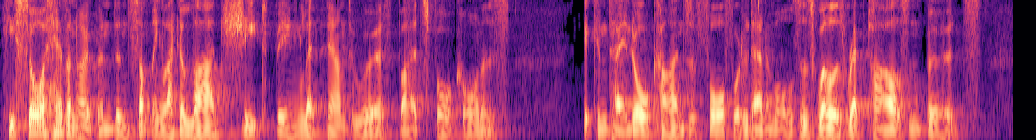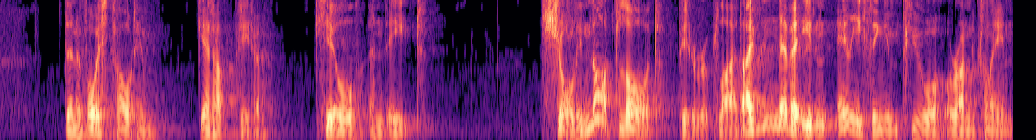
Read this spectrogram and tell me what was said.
he saw heaven opened and something like a large sheet being let down to earth by its four corners. It contained all kinds of four footed animals, as well as reptiles and birds. Then a voice told him, Get up, Peter, kill and eat. Surely not, Lord, Peter replied. I've never eaten anything impure or unclean.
